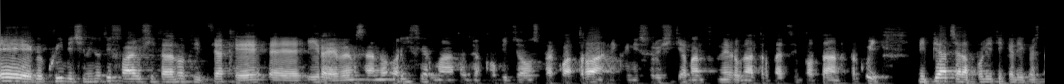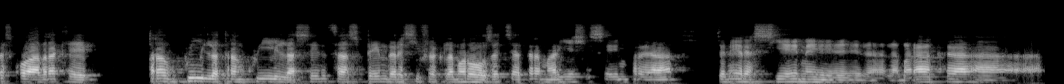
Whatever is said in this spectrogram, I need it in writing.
e 15 minuti fa è uscita la notizia che eh, i Ravens hanno rifirmato Jacoby Jones per 4 anni, quindi sono riusciti a mantenere un altro pezzo importante. Per cui mi piace la politica di questa squadra che tranquilla, tranquilla, senza spendere cifre clamorose, eccetera, ma riesce sempre a tenere assieme la, la baracca, a,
